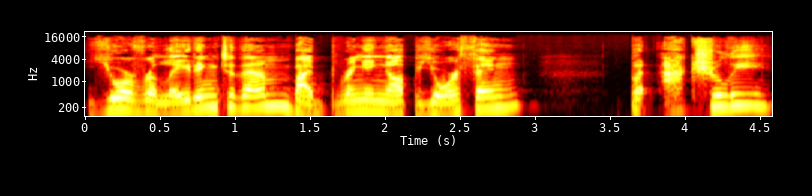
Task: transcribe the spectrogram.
you're relating to them by bringing up your thing, but actually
